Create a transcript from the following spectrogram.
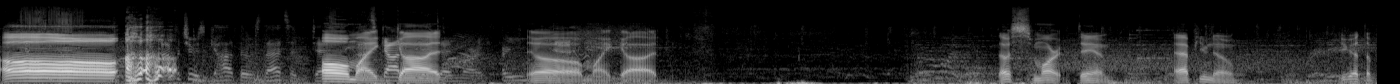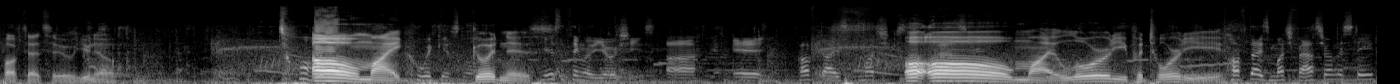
Oh! Aperture's got those. That's a dead. Oh my God. dead Marth. Are you? oh yeah. my god. That was smart. Damn. App, you know. You got the puff tattoo. You know. Oh my quickest. goodness. Here's the thing with Yoshi's. Uh, it, Puff dies much. Oh, oh my lordy patordy. Puff dies much faster on this stage,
